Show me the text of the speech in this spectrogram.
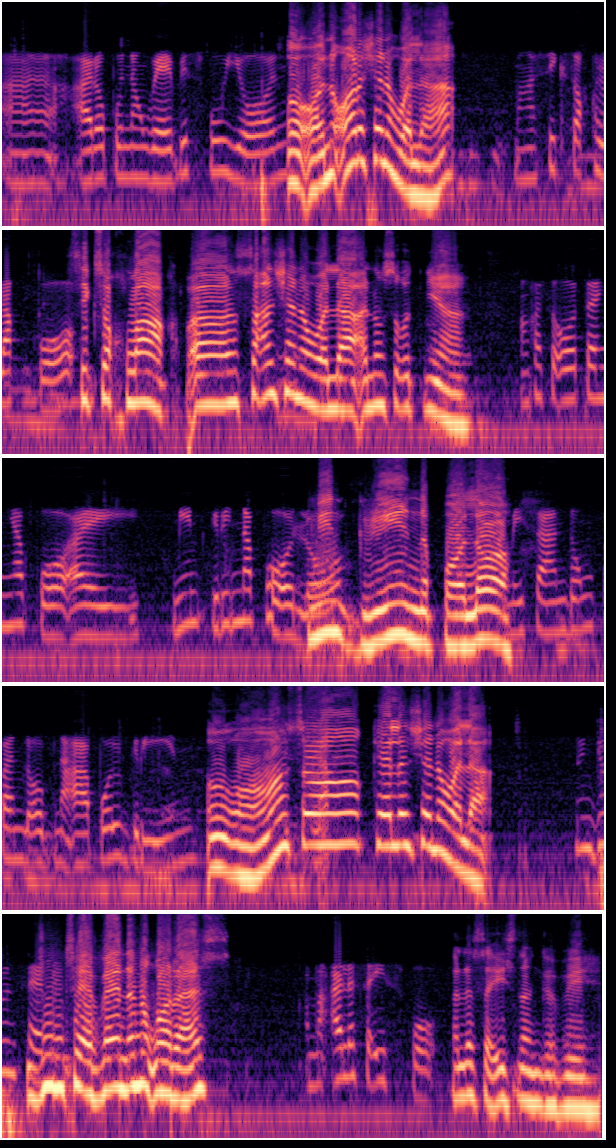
Ah, araw po ng Webes po yon. Oo, anong oras siya nawala? Mga 6 o'clock po. 6 o'clock. Ah, saan siya nawala? Anong suot niya? Ang kasuotan niya po ay mint green na polo. Mint green na polo. May sandong panloob na apple green. Oo. So, kailan siya nawala? Noong June 7, June 7. Anong oras? mga alas 6 po. Alas 6 ng gabi.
